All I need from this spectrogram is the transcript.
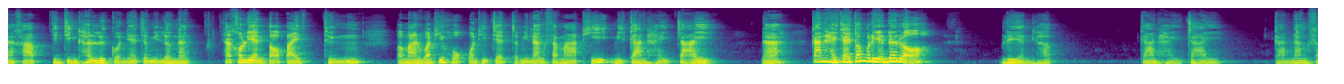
นะครับ จริง ๆ ถ้าลึกกว่านี้จะมีเรื่องนั่งถ้าเขาเรียนต่อไปถึงประมาณวันที่ 6 วันที่ 7 จะมีนั่งสมาธิมีการหายใจนะการหายใจต้องเรียนด้วยเหรอ เรียนครับ การหายใจ การนั่งส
